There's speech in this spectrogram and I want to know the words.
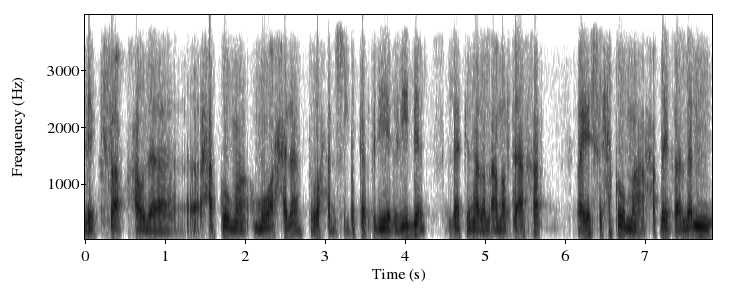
الاتفاق حول حكومة موحدة توحد السلطة التنفيذيه في ليبيا لكن هذا الأمر تأخر. رئيس الحكومة حقيقة لم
